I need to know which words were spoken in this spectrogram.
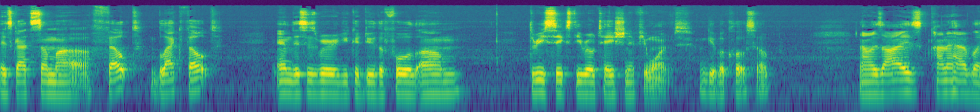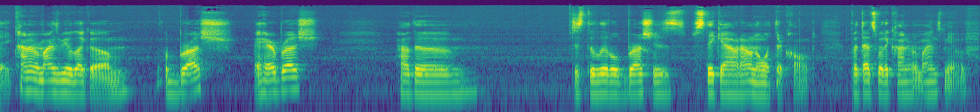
it's got some uh, felt, black felt, and this is where you could do the full um, 360 rotation if you want. I'll give a close up. Now his eyes kind of have like, kind of reminds me of like a, um, a brush, a hairbrush. How the, just the little brushes stick out. I don't know what they're called, but that's what it kind of reminds me of.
